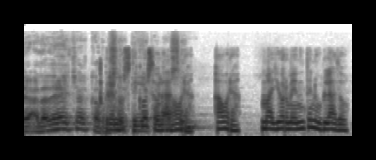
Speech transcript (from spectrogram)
a la derecha, el carrusel que Pronóstico ya solar ahora, conocen. ahora, mayormente nublado.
